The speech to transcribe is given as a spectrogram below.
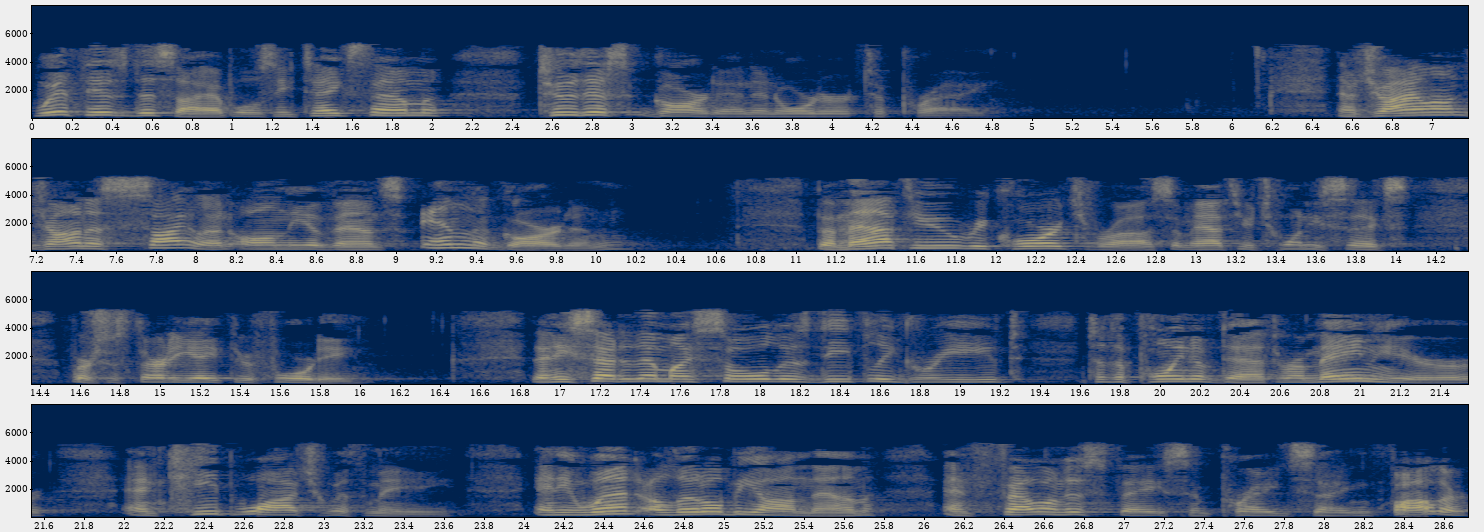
with his disciples, he takes them to this garden in order to pray. Now, John is silent on the events in the garden, but Matthew records for us in Matthew 26, verses 38 through 40. Then he said to them, My soul is deeply grieved to the point of death. Remain here and keep watch with me. And he went a little beyond them and fell on his face and prayed, saying, Father,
